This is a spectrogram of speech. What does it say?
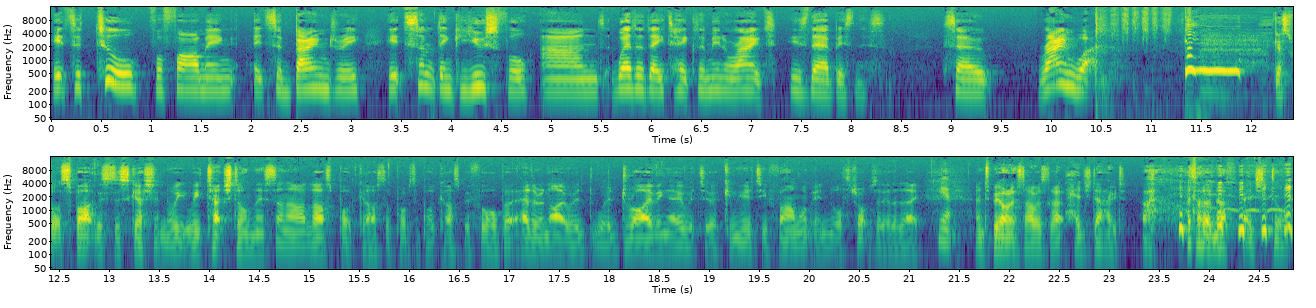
It's a tool for farming, it's a boundary, it's something useful, and whether they take them in or out is their business. So, round one. Guess what sparked this discussion? We, we touched on this on our last podcast, or perhaps the podcast before, but Heather and I were, were driving over to a community farm, weren't we, in North Shropshire the other day. Yeah. And to be honest, I was like, hedged out. I'd had enough hedge talk.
